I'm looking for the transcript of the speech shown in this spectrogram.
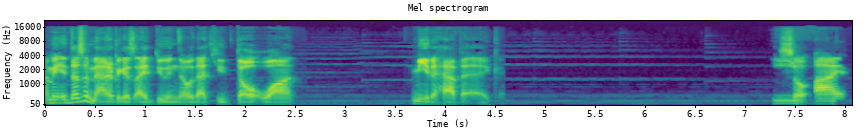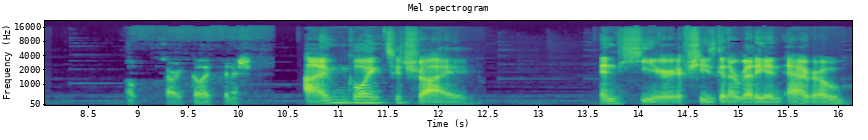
I mean, it doesn't matter because I do know that you don't want me to have the egg. he- So I oh, sorry. Go ahead. Finish. I'm going to try and hear if she's gonna ready an arrow.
